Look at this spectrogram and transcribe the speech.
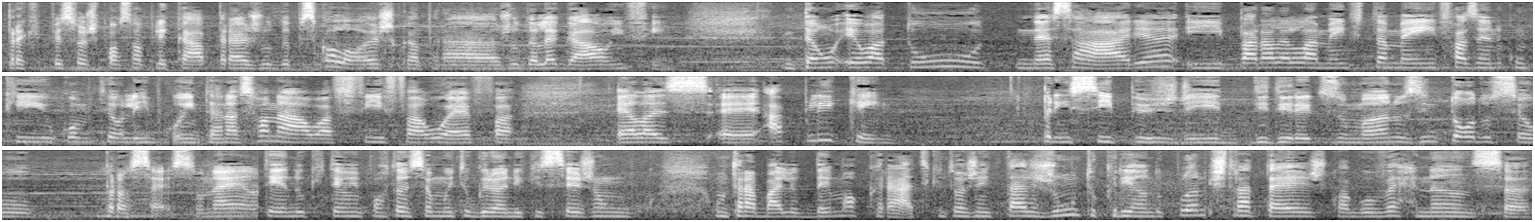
para que pessoas possam aplicar para ajuda psicológica, para ajuda legal, enfim. Então eu atuo nessa área e paralelamente também fazendo com que o Comitê Olímpico Internacional, a FIFA, a UEFA, elas é, apliquem princípios de, de direitos humanos em todo o seu processo, né? Tendo que tem uma importância muito grande que seja um, um trabalho democrático. Então a gente está junto criando o plano estratégico, a governança.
